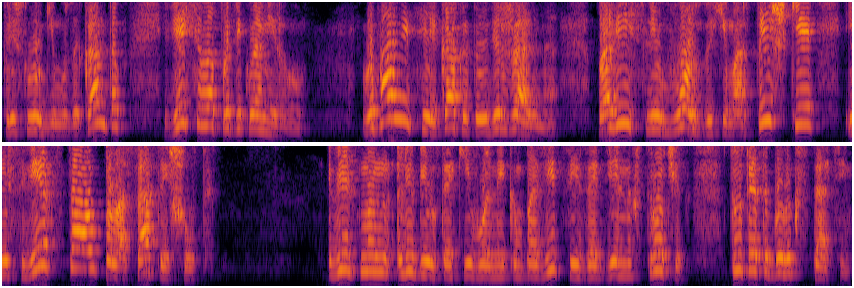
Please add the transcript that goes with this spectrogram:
прислуги музыкантов, весело продекламировал. «Вы помните, как это у Державина? Повисли в воздухе мартышки, и свет стал полосатый шут». Вильтман любил такие вольные композиции из отдельных строчек, тут это было кстати.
